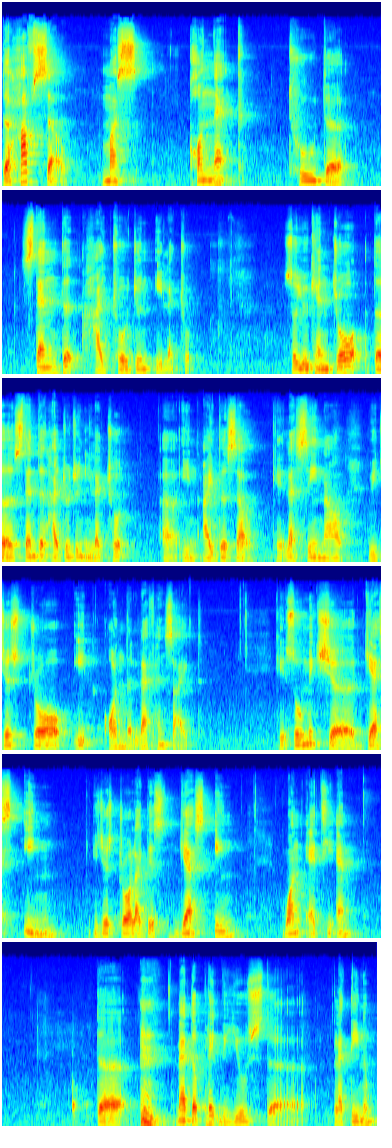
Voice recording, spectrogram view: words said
the half cell must connect to the standard hydrogen electrode. So you can draw the standard hydrogen electrode uh, in either cell. Okay let's say now we just draw it on the left hand side. Okay so make sure gas in you just draw like this gas in 1 atm the metal plate we use the platinum.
